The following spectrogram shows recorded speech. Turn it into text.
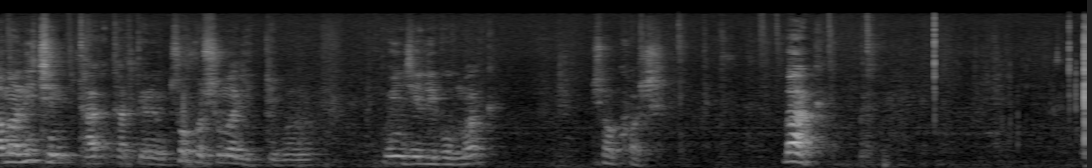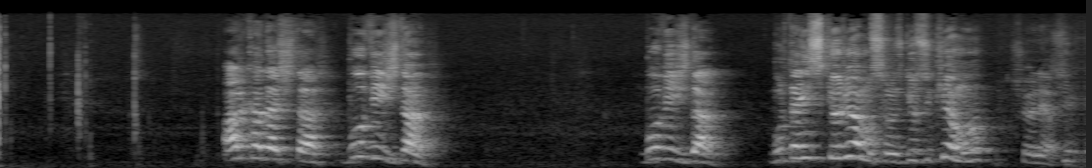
Ama niçin ta- takdir ediyorum? Çok hoşuma gitti bunu. Bu inceliği bulmak çok hoş. Bak. Arkadaşlar bu vicdan. Bu vicdan. Burada his görüyor musunuz? Gözüküyor mu? Şöyle yapayım.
